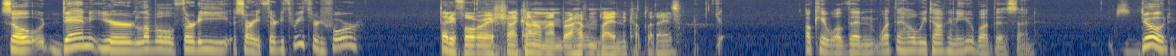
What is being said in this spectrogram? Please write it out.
So Dan, you're level thirty. Sorry, 33, 34? 34-ish. I can't remember. I haven't played in a couple of days. Okay, well then, what the hell are we talking to you about this then, dude?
